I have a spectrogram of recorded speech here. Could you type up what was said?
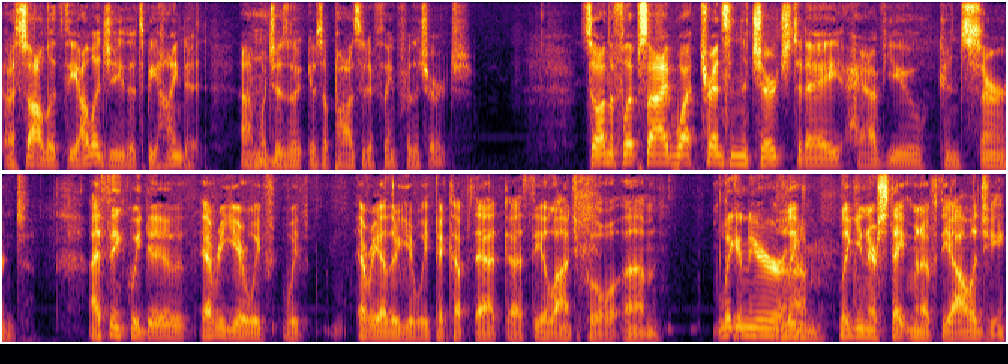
a solid theology that's behind it, um, which mm-hmm. is a is a positive thing for the church. So on the flip side, what trends in the church today have you concerned? I think we do every year. We've we've every other year we pick up that uh, theological um, Ligonier Lig- um, Ligonier statement of theology,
